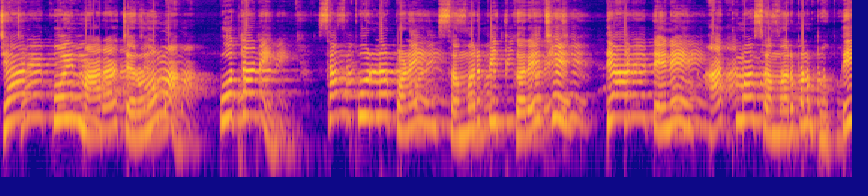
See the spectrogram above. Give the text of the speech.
જ્યારે કોઈ મારા ચરણોમાં પોતાને સંપૂર્ણપણે સમર્પિત કરે છે, ત્યારે તેને આત્મસમર્પણ ભક્તિ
